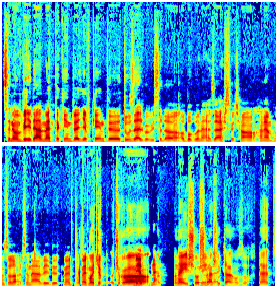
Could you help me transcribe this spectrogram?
Szerintem a védelmet tekintve egyébként túlzásba viszed a, a babonázást, hogyha ha nem hozol Arzenál védőt, mert, hát mert majd csak, csak a, miért ne? a nehéz sorsolás után hozok. Tehát,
